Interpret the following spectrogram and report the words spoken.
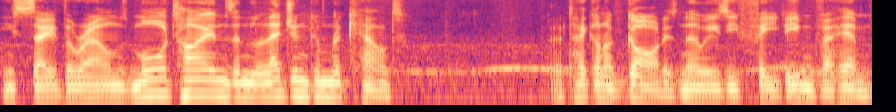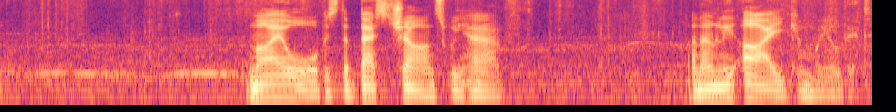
he's saved the realms more times than legend can recount. But to take on a god is no easy feat, even for him. My orb is the best chance we have. And only I can wield it.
